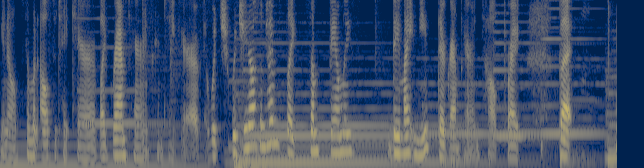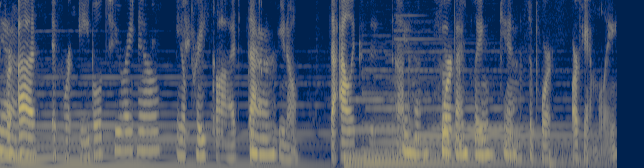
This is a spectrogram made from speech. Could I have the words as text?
you know someone else to take care of like grandparents can take care of which which you know sometimes like some families they might need their grandparents help right but yeah. for us if we're able to right now you know praise god that yeah. you know that alex's um, yeah, so workplace can yeah. support our family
